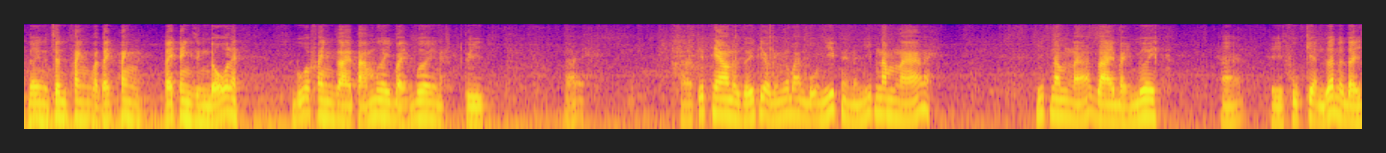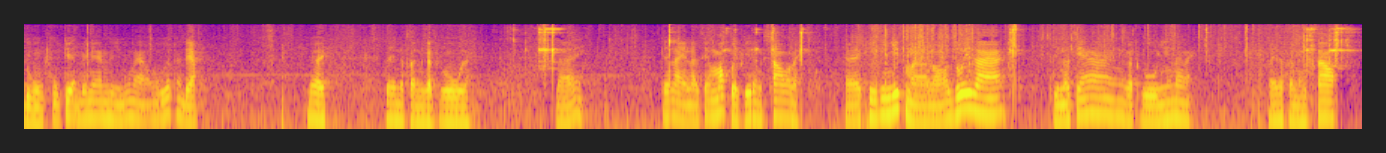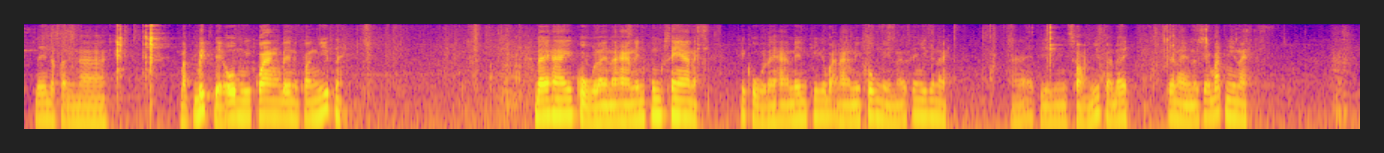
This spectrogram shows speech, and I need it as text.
Đây là chân phanh và tay phanh. Tay phanh dừng đỗ này. Đũa phanh dài 80 70 này. Tùy. Đấy. À, tiếp theo là giới thiệu đến các bạn bộ nhíp này là nhíp 5 lá này. Nhíp 5 lá dài 70 Đấy. thì phụ kiện rất là đầy đủ. Phụ kiện bên em thì lúc nào cũng rất là đẹp. Đây. Đây là phần gật gù này. Đấy. Cái này là sẽ móc về phía đằng sau này. Đấy, khi cái nhíp mà nó duỗi ra ấy, thì nó sẽ gật gù như thế này. Đây là phần đằng sau. Đây là phần à, mặt bích để ôm cái quang. Đây là quang nhíp này. Đây hai cái củ này là hàn lên khung xe này. Cái củ này hàn lên khi các bạn hàn lên khung thì nó sẽ như thế này. Đấy, thì xỏ nhíp vào đây. Cái này nó sẽ bắt như này.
